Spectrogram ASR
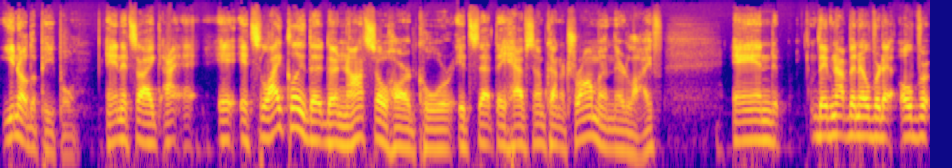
you know the people, and it's like I, it's likely that they're not so hardcore. It's that they have some kind of trauma in their life, and they've not been over to over.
